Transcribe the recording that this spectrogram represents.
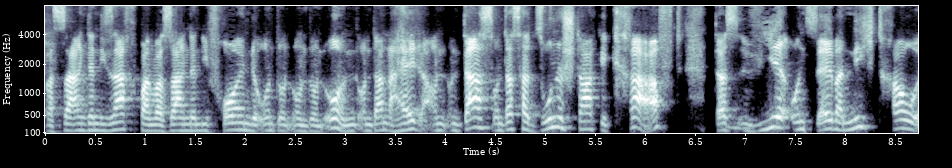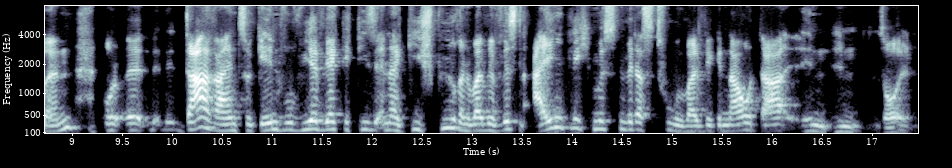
Was sagen denn die Nachbarn, was sagen denn die Freunde und, und, und, und, und. Und dann hält, und, und das, und das hat so eine starke Kraft, dass mhm. wir uns selber nicht trauen, äh, da reinzugehen, wo wir wirklich diese Energie spüren, weil wir wissen, eigentlich müssten wir das tun, weil wir genau dahin hin sollen.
